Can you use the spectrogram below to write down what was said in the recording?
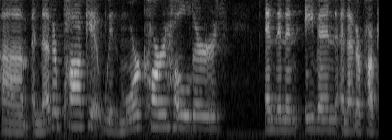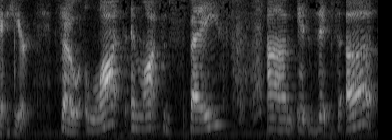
Um, another pocket with more card holders. And then an, even another pocket here. So lots and lots of space. Um, it zips up.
